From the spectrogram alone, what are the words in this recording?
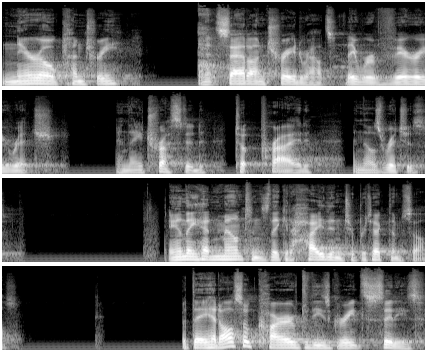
narrow country, and it sat on trade routes. They were very rich, and they trusted, took pride in those riches. And they had mountains they could hide in to protect themselves. But they had also carved these great cities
